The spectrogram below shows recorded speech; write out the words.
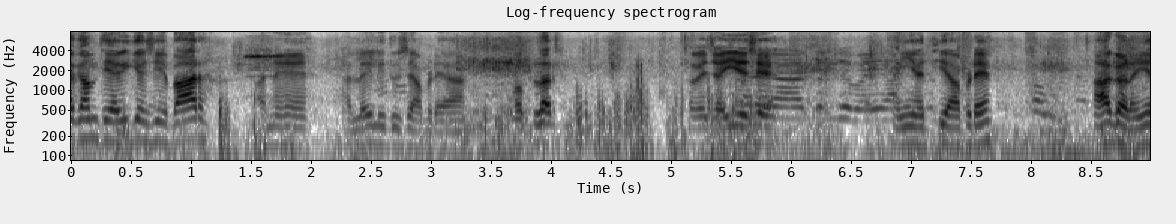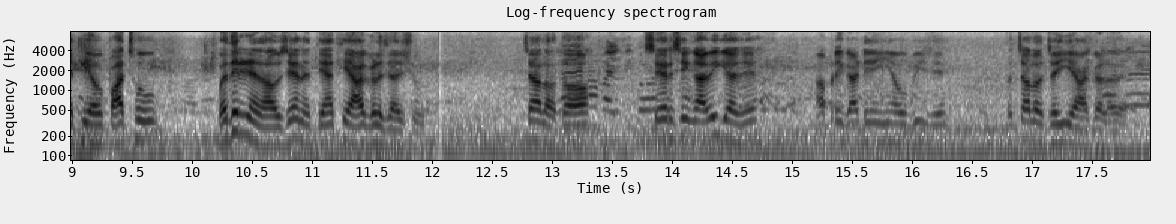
માણા ગામથી આવી ગયા છીએ બહાર અને લઈ લીધું છે આપણે આ મફલર હવે જઈએ છે અહીંયાથી આપણે આગળ. અહીંયાથી હવે પાછું બદ્રીનાથ આવશે ને ત્યાંથી આગળ જઈશું. ચાલો તો શેરસિંગ આવી ગયા છે. આપણી ગાડી અહીંયા ઊભી છે. તો ચાલો જઈએ આગળ હવે.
